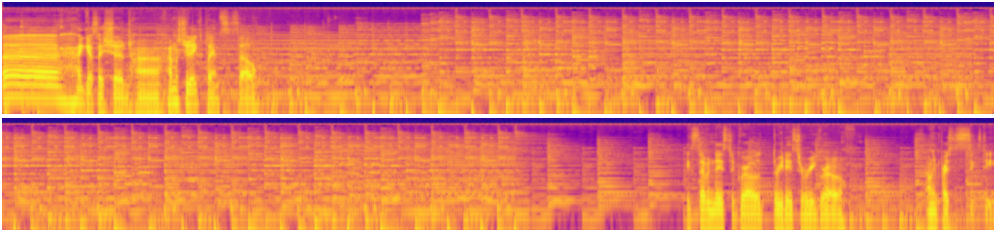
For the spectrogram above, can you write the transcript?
Uh, I guess I should. Uh, how much do eggplants sell? To grow, three days to regrow. Selling price is 60.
